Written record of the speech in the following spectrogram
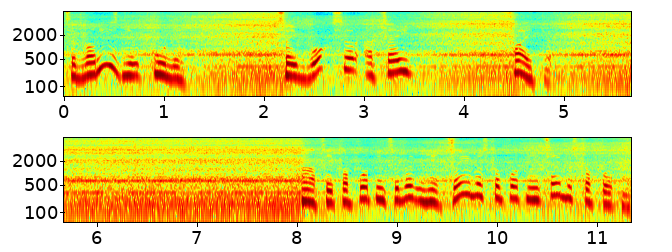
Це два різні куни. Цей боксер, а цей файтер. А, цей капотний, цей без... Ні, цей безкапотний, цей безкапотний.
